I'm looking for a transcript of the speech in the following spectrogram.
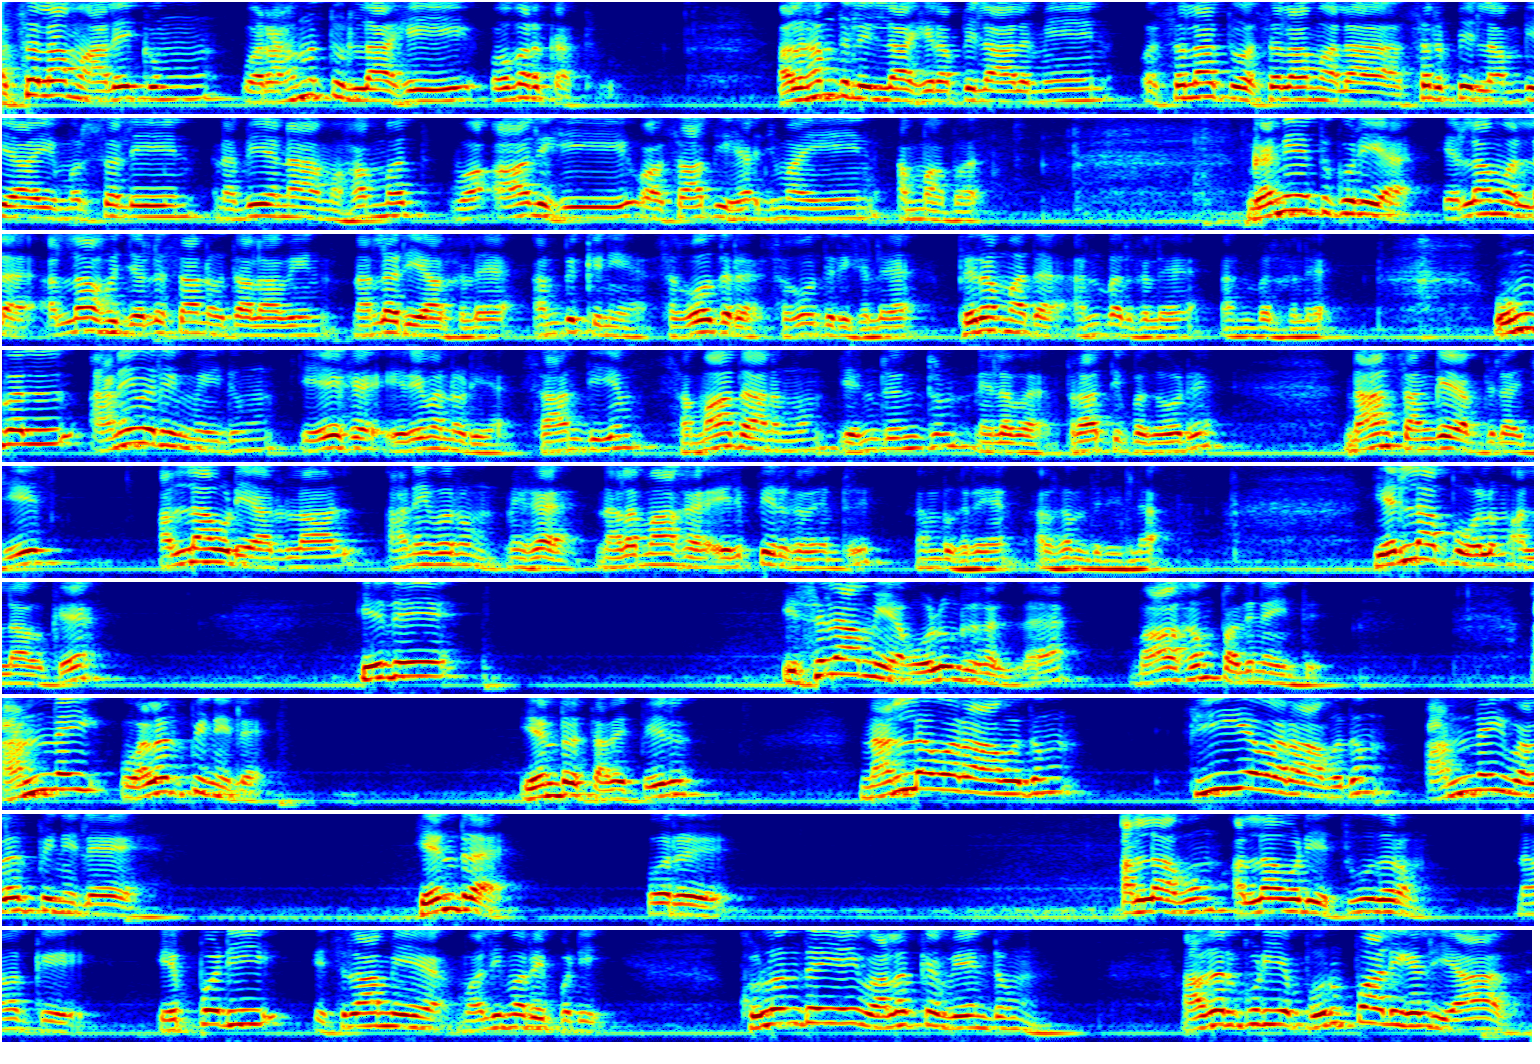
அஸ்லாம் அலைக்கும் வரஹமத்துல்லாஹி வபர்காத்து அல்ஹம்துலில்லாஹி ரபில் ஆலமீன். வசலாத்து வசலாம் அலா அசர்பில் அம்பியாய் முர்சலீன் நபியனா முஹம்மத் வ ஆலிஹி வ சாபிஹி அஜ்மாயின். அம்மாபாத் கண்ணியத்துக்குரிய எல்லாம் வல்ல அல்லாஹு ஜல்லசானு தாலாவின் நல்லடியார்களே அன்புக்கினிய சகோதர சகோதரிகளே பிரமத அன்பர்களே நண்பர்களே. உங்கள் அனைவரின் மீதும் ஏக இறைவனுடைய சாந்தியும் சமாதானமும் என்றென்றும் நிலவ பிரார்த்திப்பதோடு நான் சங்கை அப்துல் அஜீஸ் அல்லாவுடைய அருளால் அனைவரும் மிக நலமாக இருப்பீர்கள் என்று நம்புகிறேன். அலமதுல்லா எல்லா புகழும் அல்லாவுக்கே. இது இஸ்லாமிய ஒழுங்குகளில் பாகம் பதினைந்து. அன்னை வளர்ப்பினிலே என்ற தலைப்பில் நல்லவராவதும் தீயவராவதும் அன்னை வளர்ப்பினிலே என்ற ஒரு அல்லாவும் அல்லாவுடைய தூதரும் நமக்கு எப்படி இஸ்லாமிய வழிமுறைப்படி குழந்தையை வளர்க்க வேண்டும் அதற்குரிய பொறுப்பாளிகள் யார்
